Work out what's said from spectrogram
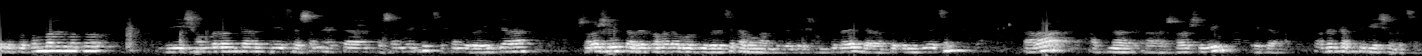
এটা প্রথমবারের মতো যে সম্মেলনটার যে সেশন একটা সেশন হয়েছে সেখানে রোহিঙ্গারা সরাসরি তাদের কথাটা বলতে পেরেছেন এবং আন্তর্জাতিক সম্প্রদায়ের যারা প্রতিনিধি আছেন, তারা আপনার সরাসরি এটা তাদের কাছ থেকেই শুনেছেন।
